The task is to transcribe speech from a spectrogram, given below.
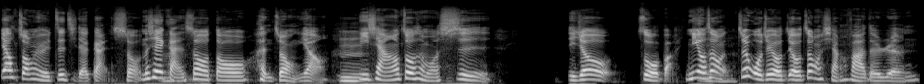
要忠于自己的感受，那些感受都很重要。嗯，你想要做什么事，你就做吧。你有这种，嗯、就我觉得有有这种想法的人，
